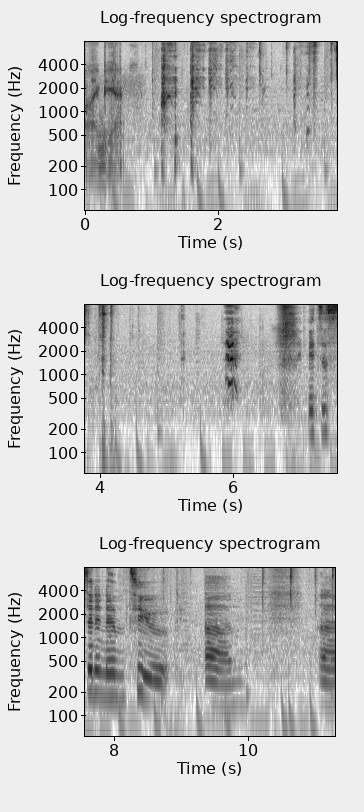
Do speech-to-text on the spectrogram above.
I may ask? it's a synonym to um uh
